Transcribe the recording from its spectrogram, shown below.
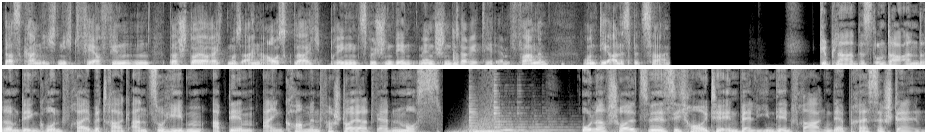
Das kann ich nicht fair finden. Das Steuerrecht muss einen Ausgleich bringen zwischen den Menschen, die Solidarität empfangen und die alles bezahlen. Geplant ist unter anderem, den Grundfreibetrag anzuheben, ab dem Einkommen versteuert werden muss. Olaf Scholz will sich heute in Berlin den Fragen der Presse stellen.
